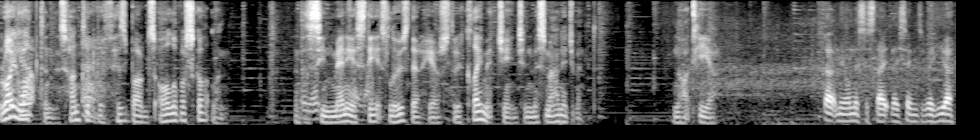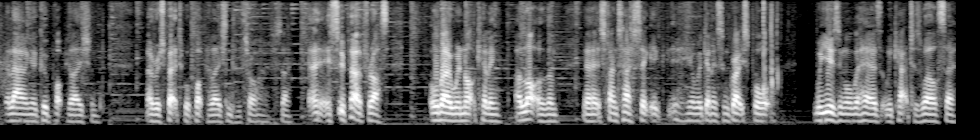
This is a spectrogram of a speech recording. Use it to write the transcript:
Roy Lupton has hunted with his birds all over Scotland and has seen many estates lose their hares through climate change and mismanagement. Not here. Certainly on this estate they seem to be uh, allowing a good population, a respectable population to thrive. So it's superb for us. Although we're not killing a lot of them, you know, it's fantastic. It, you know, we're getting some great sport. We're using all the hares that we catch as well, so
